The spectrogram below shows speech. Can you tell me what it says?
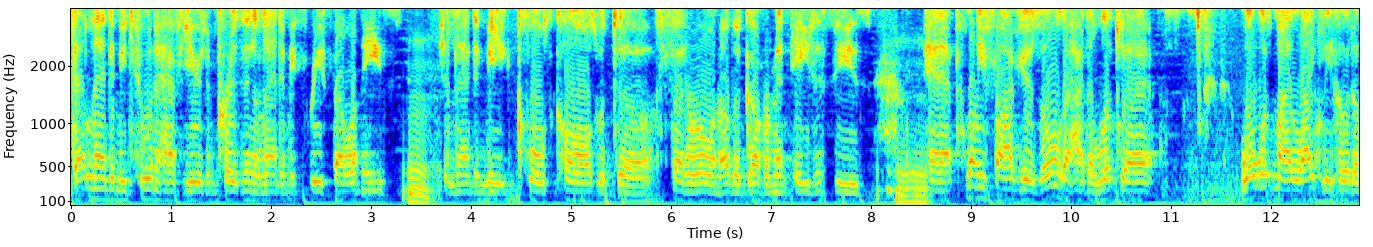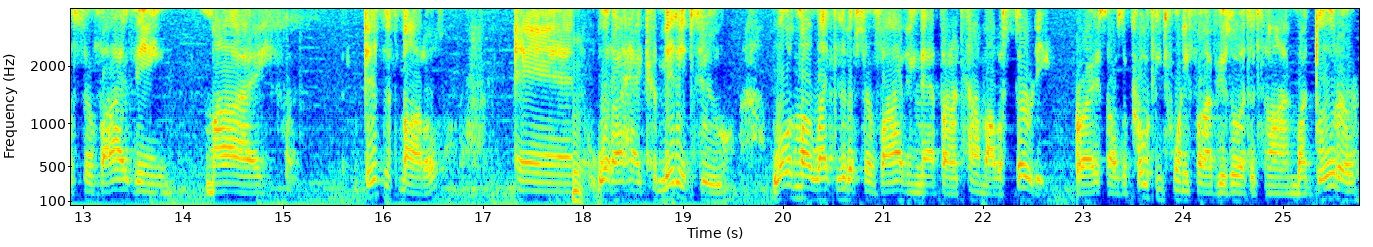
That landed me two and a half years in prison. It landed me three felonies. Mm. It landed me close calls with the federal and other government agencies. Mm. And at 25 years old, I had to look at what was my likelihood of surviving my business model and mm. what I had committed to. What was my likelihood of surviving that by the time I was 30? right? So I was approaching 25 years old at the time. My daughter,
